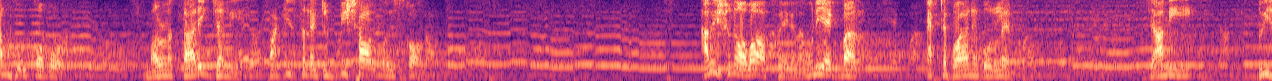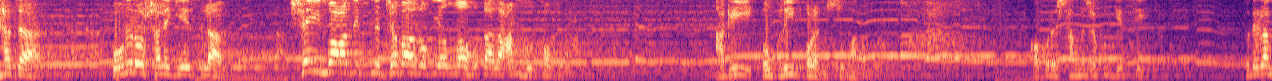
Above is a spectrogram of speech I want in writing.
আনহুর কবর মাওলানা তারিক জামিল পাকিস্তানের একজন বিশাল বড় স্কলার আমি শুনে অবাক হয়ে গেলাম, উনি একবার একটা বয়ানে বললেন, যে আমি দুই হাজার পনেরো সালে গিয়েছিলাম সেই মুআদ জবাল রাদিয়াল্লাহু তাআলা আনহুর কবরে। আগেই অগ্রিম পড়েন সুভান কবরের সামনে যখন গেছি, তো দেখলাম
